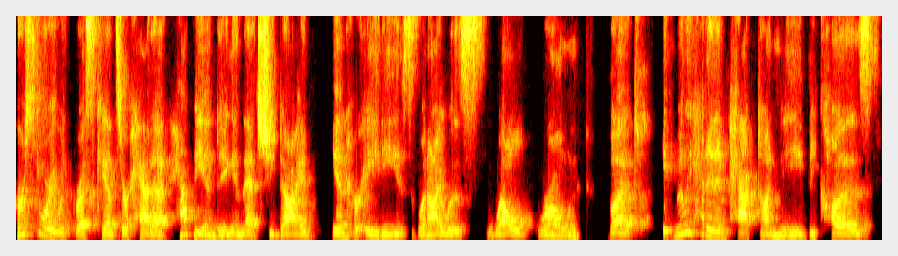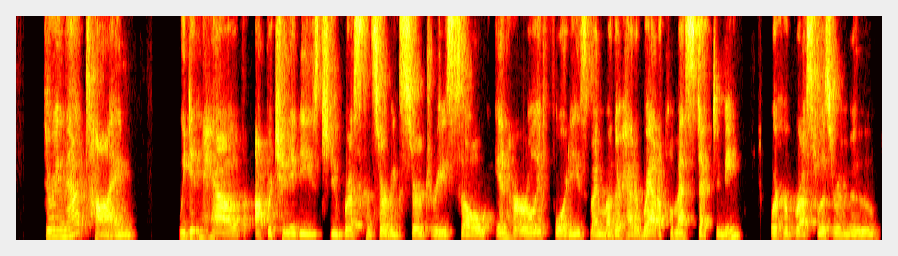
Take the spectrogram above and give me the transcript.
Her story with breast cancer had a happy ending in that she died in her 80s when I was well grown, but it really had an impact on me because during that time, we didn't have opportunities to do breast conserving surgery. So, in her early 40s, my mother had a radical mastectomy where her breast was removed,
